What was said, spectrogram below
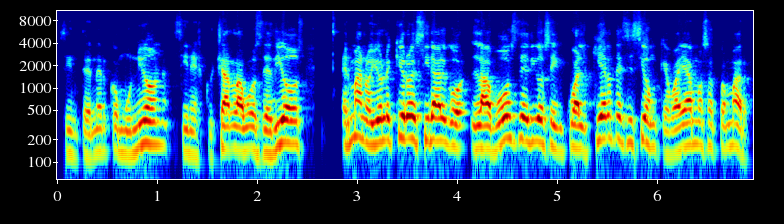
sin tener comunión, sin escuchar la voz de Dios. Hermano, yo le quiero decir algo, la voz de Dios en cualquier decisión que vayamos a tomar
